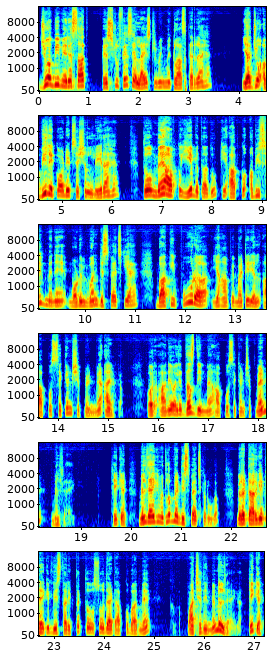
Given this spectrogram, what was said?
जो अभी मेरे साथ फेस टू फेस या लाइव स्ट्रीमिंग में क्लास कर रहे हैं, या जो अभी रिकॉर्डेड सेशन ले रहे है तो मैं आपको ये बता दूँ कि आपको अभी सिर्फ़ मैंने मॉड्यूल वन डिस्पैच किया है। बाकी पूरा यहाँ पे मटेरियल आपको सेकंड शिपमेंट में आएगा। और आने वाले दस दिन में आपको सेकंड शिपमेंट मिल जाएगी। ठीक है? मिल जाएगी मतलब मैं डिस्पैच करूँगा। मेरा टारगेट है कि 20 तारीख तक तो सो दैट आपको बाद में पाँच छः दिन में मिल जाएगा। ठीक है?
